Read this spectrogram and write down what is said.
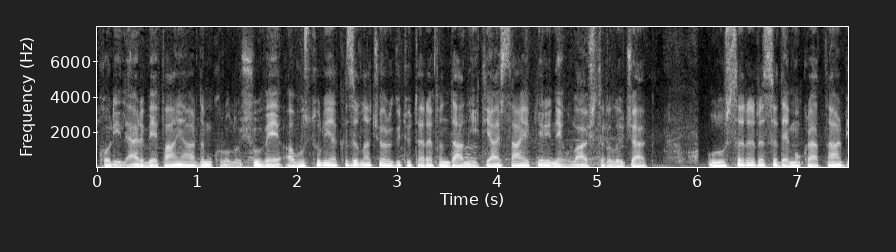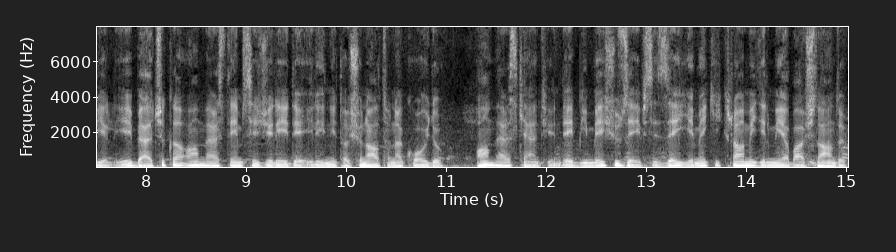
Koliler Vefa Yardım Kuruluşu ve Avusturya Kızılaç Örgütü tarafından ihtiyaç sahiplerine ulaştırılacak. Uluslararası Demokratlar Birliği Belçika Anvers temsilciliği de elini taşın altına koydu. Anvers kentinde 1500 evsize yemek ikram edilmeye başlandı.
